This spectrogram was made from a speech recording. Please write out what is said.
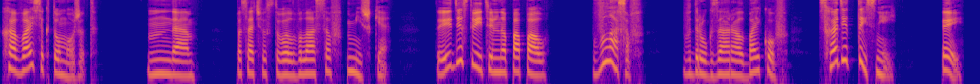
хавайся кто может. «Да», — посочувствовал Власов Мишке. «Ты действительно попал». «Власов!» — вдруг заорал Байков. «Сходи ты с ней!» «Эй,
